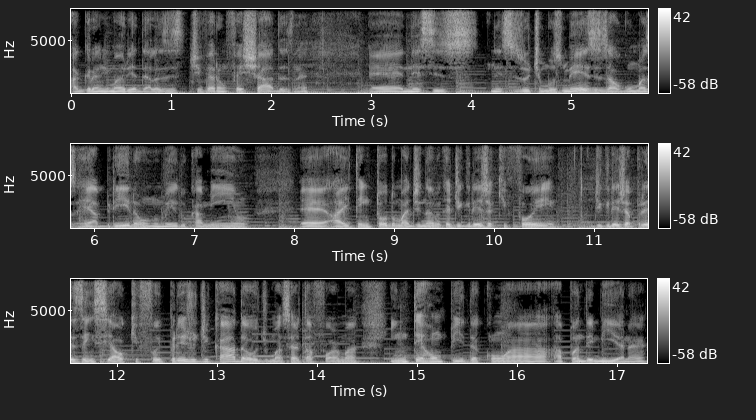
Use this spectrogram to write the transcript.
a grande maioria delas estiveram fechadas, né? É, nesses, nesses últimos meses, algumas reabriram no meio do caminho. É, aí tem toda uma dinâmica de igreja que foi, de igreja presencial que foi prejudicada ou de uma certa forma interrompida com a, a pandemia, né?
